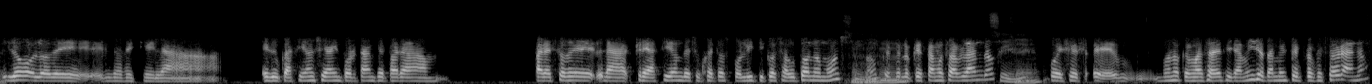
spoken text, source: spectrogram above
Y luego lo de lo de que la educación sea importante para para eso de la creación de sujetos políticos autónomos, ¿no? que es de lo que estamos hablando, pues es, eh, bueno, ¿qué me vas a decir a mí? Yo también soy profesora, ¿no?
